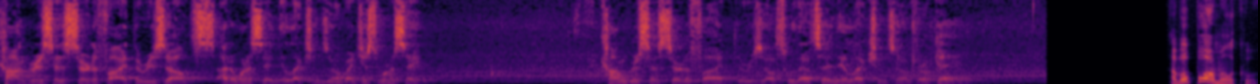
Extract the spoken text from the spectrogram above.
Congress has certified the results. I don't want to say the election's over. I just want to say Congress has certified the results without saying the election's over, okay? Або помилку.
